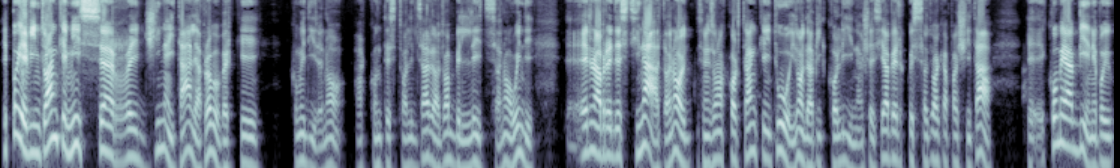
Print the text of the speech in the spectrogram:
E poi hai vinto anche Miss Regina Italia proprio perché, come dire, no, a contestualizzare la tua bellezza, no? Quindi eh, eri una predestinata, no? Se ne sono accorti anche i tuoi, no? Da piccolina, cioè sia per questa tua capacità. Eh, come avviene poi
